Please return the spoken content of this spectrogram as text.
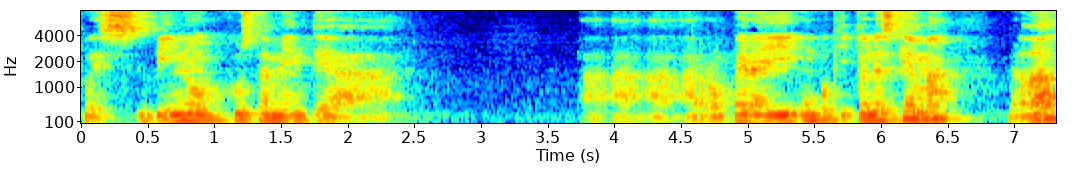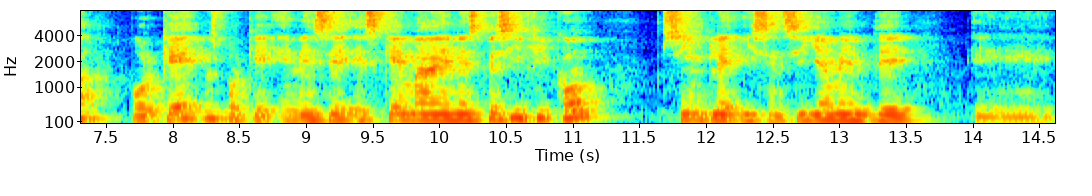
pues vino justamente a, a, a romper ahí un poquito el esquema, ¿verdad? ¿Por qué? Pues porque en ese esquema en específico, simple y sencillamente, eh,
